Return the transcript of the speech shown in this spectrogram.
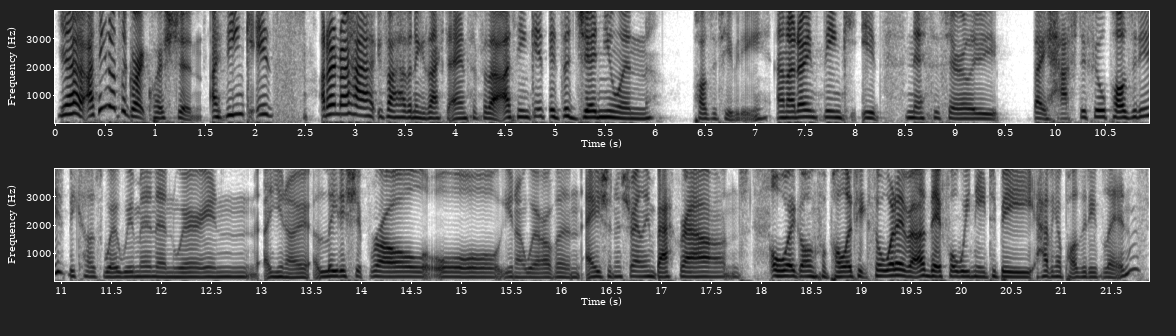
Yeah, I think that's a great question. I think it's, I don't know how, if I have an exact answer for that. I think it, it's a genuine positivity. And I don't think it's necessarily they have to feel positive because we're women and we're in, a, you know, a leadership role or, you know, we're of an Asian Australian background or we're going for politics or whatever. Therefore, we need to be having a positive lens.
